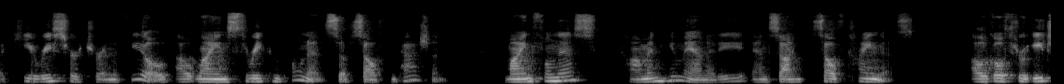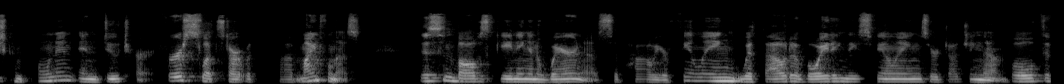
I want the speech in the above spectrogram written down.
a key researcher in the field, outlines three components of self compassion mindfulness, common humanity, and self kindness. I'll go through each component in due turn. First, let's start with uh, mindfulness. This involves gaining an awareness of how you're feeling without avoiding these feelings or judging them. Hold the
